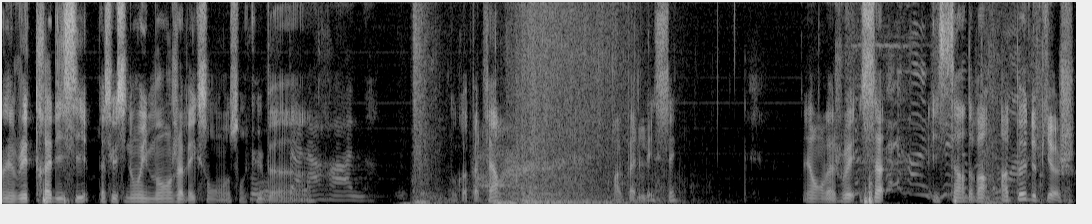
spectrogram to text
On est obligé de trade ici, parce que sinon il mange avec son, son cube. euh, Dalaran. donc on va pas le faire. On va pas le laisser. Et on va jouer ça, histoire d'avoir un peu de pioche.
